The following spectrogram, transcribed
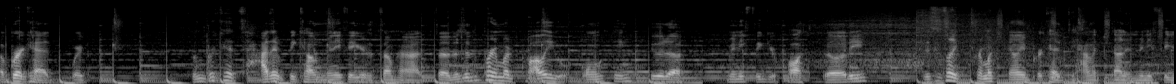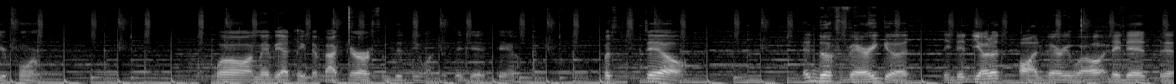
a brickhead, which some brickheads hadn't become minifigures and some had. So this is pretty much probably one thing to the minifigure possibility. This is like pretty much the only brickheads they haven't done in minifigure form. Well, maybe I take that back. There are some Disney ones that they did do. But still, it looks very good. They did Yoda's pod very well. They did the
